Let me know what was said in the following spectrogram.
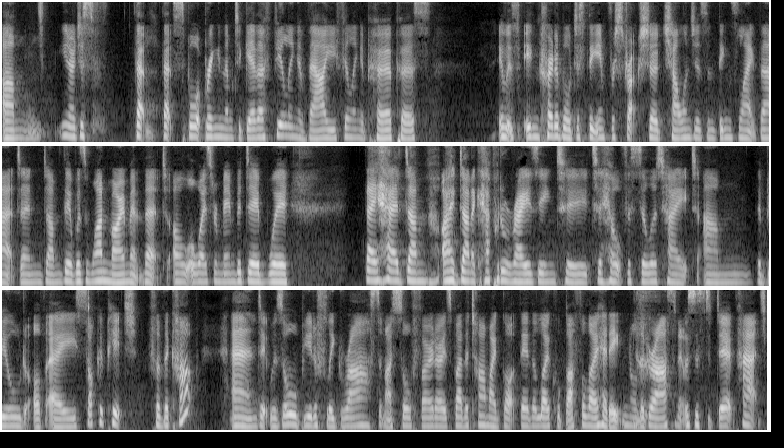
um, you know, just that that sport bringing them together, feeling a value, feeling a purpose, it was incredible, just the infrastructure challenges and things like that. And um, there was one moment that I'll always remember, Deb, where they had um, I had done a capital raising to to help facilitate um, the build of a soccer pitch for the cup. And it was all beautifully grassed, and I saw photos. By the time I got there, the local buffalo had eaten all the grass, and it was just a dirt patch.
